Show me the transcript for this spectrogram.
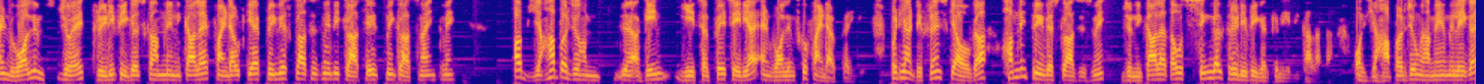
and volume जो है थ्री डी फिगर्स का हमने निकाला है फाइंड आउट किया है प्रीवियस क्लासेस में भी क्लास एट में क्लास नाइन्थ में अब यहाँ पर जो हम अगेन ये सरफेस एरिया एंड वॉल्यूम्स को फाइंड आउट करेंगे बट यहाँ डिफरेंस क्या होगा हमने प्रीवियस क्लासेस में जो निकाला था वो सिंगल थ्री डी फिगर के लिए निकाला था और यहाँ पर जो हमें मिलेगा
